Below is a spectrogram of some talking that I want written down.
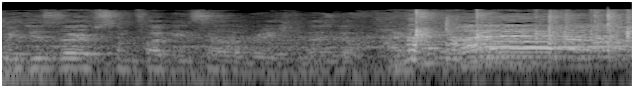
We deserve some fucking celebration. Let's go.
